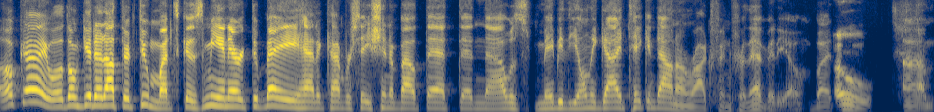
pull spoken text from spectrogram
Okay, well, don't get it out there too much because me and Eric Dubay had a conversation about that, and I was maybe the only guy taken down on Rokfin for that video. But oh, um,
